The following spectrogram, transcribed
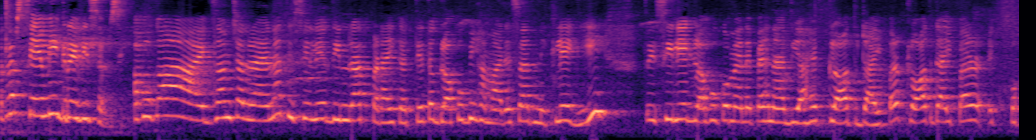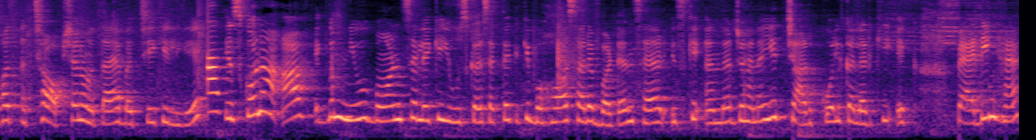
मतलब सेमी ग्रेवी सब्ज़ी। ग्लॉकू का एग्ज़ाम चल रहा है ना तो इसीलिए दिन रात पढ़ाई करती है तो ग्लॉकू भी हमारे साथ निकलेगी। तो इसीलिए ग्लॉकू को मैंने पहना दिया है क्लॉथ डाइपर क्लॉथ डाइपर एक बहुत अच्छा ऑप्शन होता है बच्चे के लिए। इसको ना आप एकदम न्यू बॉन्ड से लेके यूज़ कर सकते हैं, क्योंकि बहुत सारे बटन्स हैं इसके अंदर जो है ना, ये चारकोल कलर की एक पैडिंग है।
